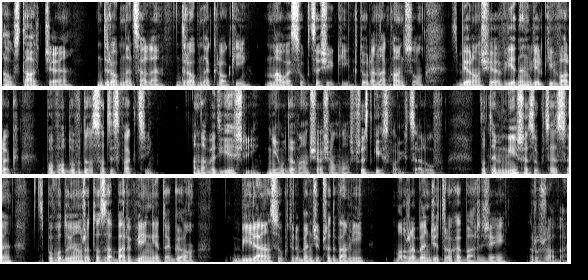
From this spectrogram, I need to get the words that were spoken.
A ustalcie drobne cele, drobne kroki, małe sukcesiki, które na końcu zbiorą się w jeden wielki worek powodów do satysfakcji. A nawet jeśli nie uda Wam się osiągnąć wszystkich swoich celów, to te mniejsze sukcesy spowodują, że to zabarwienie tego bilansu, który będzie przed Wami, może będzie trochę bardziej różowe.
